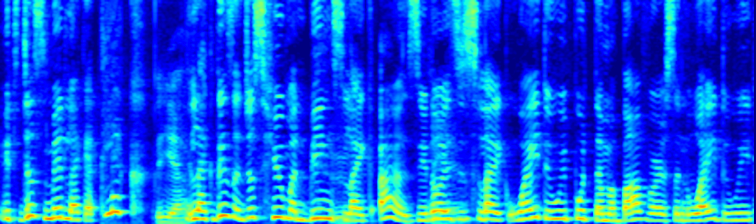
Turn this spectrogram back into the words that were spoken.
it just made like a click. Yeah. Like these are just human beings mm-hmm. like us, you know. It's just like, why do we put them above us, and why do we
